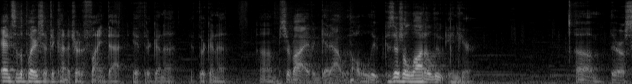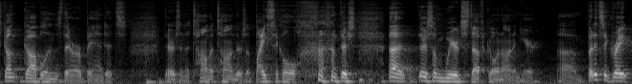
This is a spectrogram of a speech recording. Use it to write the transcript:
And so the players have to kind of try to find that if they're gonna if they're gonna um, survive and get out with all the loot, because there's a lot of loot in here. Um, there are skunk goblins, there are bandits, there's an automaton, there's a bicycle, there's uh, there's some weird stuff going on in here. Um, but it's a great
